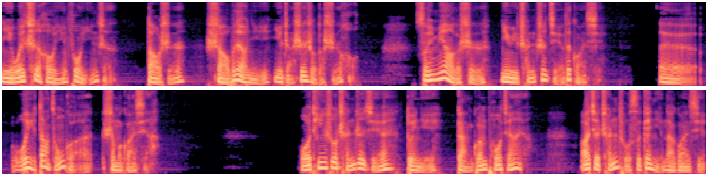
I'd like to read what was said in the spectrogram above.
你为斥候营副营长，到时少不了你一展身手的时候。最妙的是你与陈知节的关系。呃，我与大总管什么关系啊？我听说陈志杰对你感官颇佳呀，而且陈楚思跟你那关系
